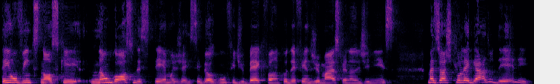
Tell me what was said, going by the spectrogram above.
tem ouvintes nossos que não gostam desse tema, já recebi algum feedback falando que eu defendo demais Fernando Diniz, mas eu acho que o legado dele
